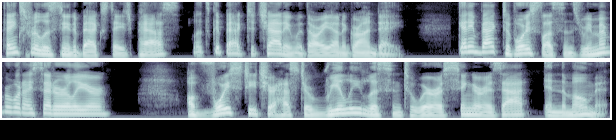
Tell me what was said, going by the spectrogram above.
Thanks for listening to Backstage Pass. Let's get back to chatting with Ariana Grande. Getting back to voice lessons, remember what I said earlier? A voice teacher has to really listen to where a singer is at in the moment.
